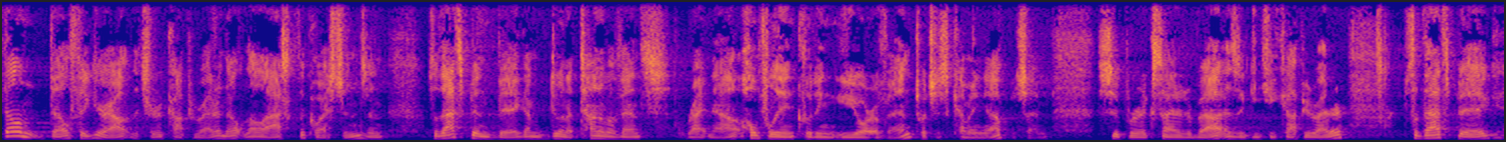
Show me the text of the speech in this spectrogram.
They'll, they'll figure out that you're a copywriter and they'll, they'll ask the questions. And so that's been big. I'm doing a ton of events right now, hopefully including your event, which is coming up, which I'm super excited about as a geeky copywriter. So that's big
